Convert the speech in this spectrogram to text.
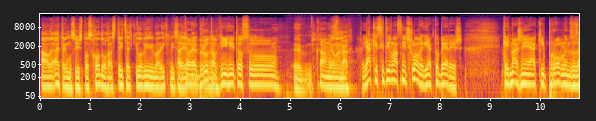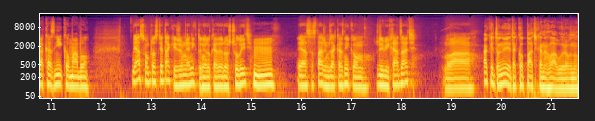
ale aj tak musíš ísť po schodoch a s 30 kilovými balíkmi sa. A to je brutál, knihy to sú... Kámo, šialené. strach. Jaký si ty vlastne človek, jak to bereš? Keď máš nejaký problém so zákazníkom, alebo... Ja som proste taký, že mňa nikto nedokáže rozčuliť. Hmm. Ja sa snažím zákazníkom vždy vychádzať. No a Aké to nie je tá kopáčka na hlavu rovno.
